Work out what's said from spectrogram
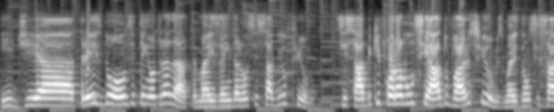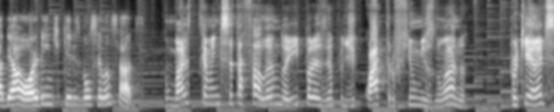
E dia 3 do 11 tem outra data, mas ainda não se sabe o filme. Se sabe que foram anunciados vários filmes, mas não se sabe a ordem de que eles vão ser lançados. Então, basicamente, você tá falando aí, por exemplo, de quatro filmes no ano. Porque antes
